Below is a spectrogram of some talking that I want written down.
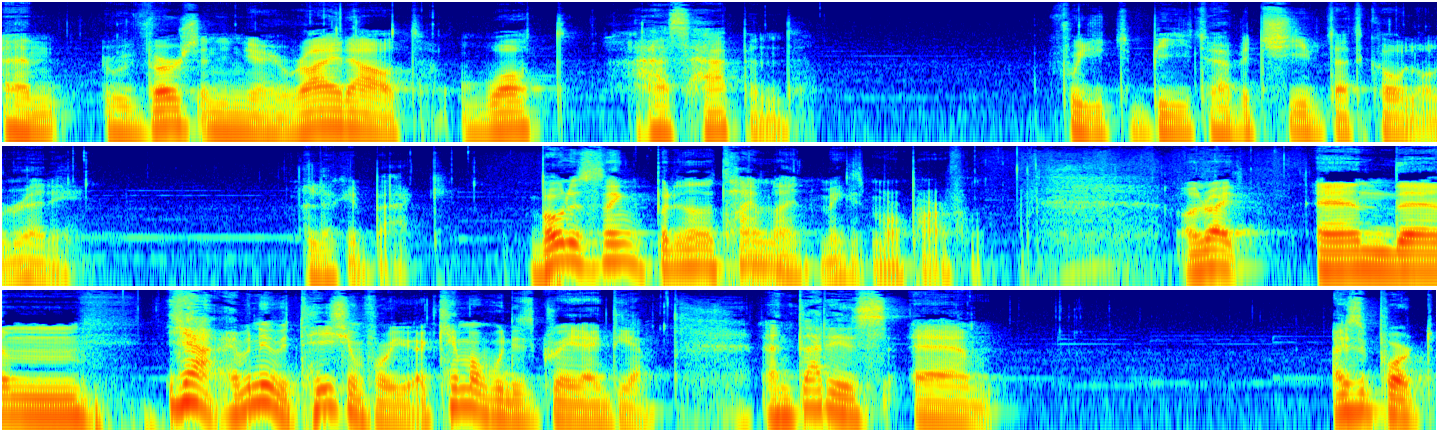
and reverse engineer, write out what has happened for you to be, to have achieved that goal already, and look it back. Bonus thing, put it on a timeline, makes it more powerful. All right. And um, yeah, I have an invitation for you. I came up with this great idea, and that is um, I support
